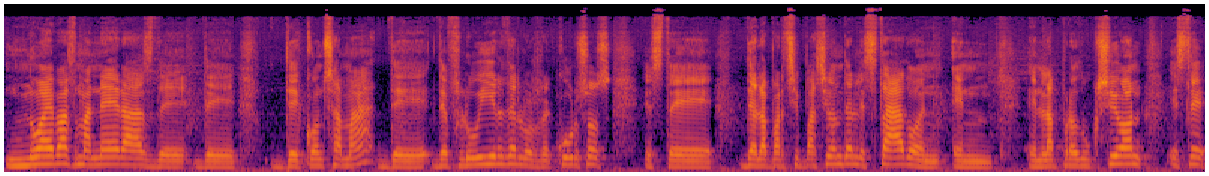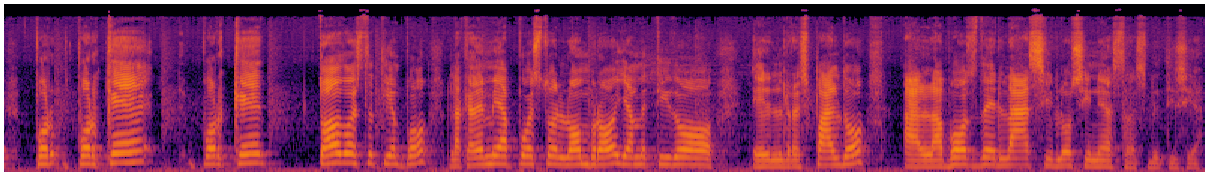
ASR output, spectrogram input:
nuevas maneras de, de, de, de, de, fluir de los recursos, este, de la participación del Estado en, en, en la producción. Este, ¿por, por qué? ¿Por qué todo este tiempo la academia ha puesto el hombro y ha metido el respaldo a la voz de las y los cineastas, Leticia?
